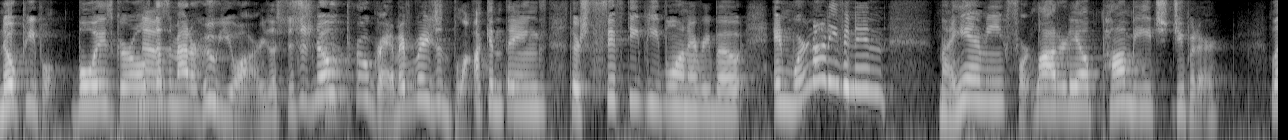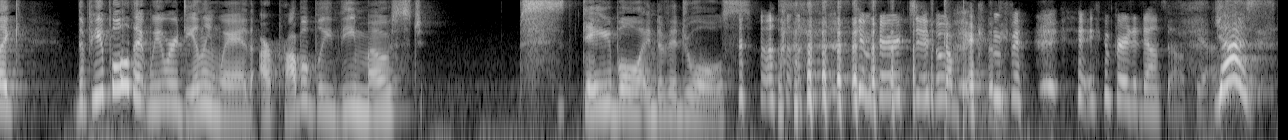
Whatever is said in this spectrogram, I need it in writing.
No people, boys, girls, No. doesn't matter who you are. Just- There's no program. Everybody's just blocking things. There's 50 people on every boat, and we're not even in Miami, Fort Lauderdale, Palm Beach, Jupiter. Like the people that we were dealing with are probably the most stable individuals. compared to Compared to compa- compared to down south. Yeah. Yes.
